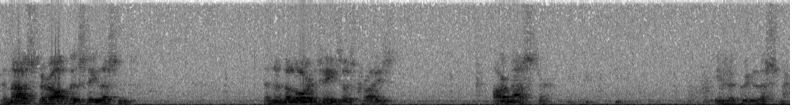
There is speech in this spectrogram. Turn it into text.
The master obviously listened and in the Lord Jesus Christ, our Master. is a good listener.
